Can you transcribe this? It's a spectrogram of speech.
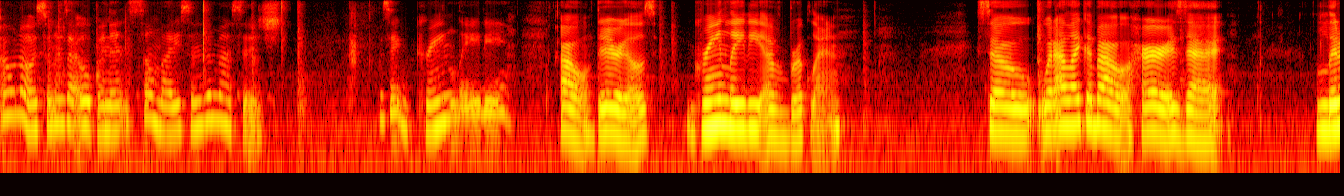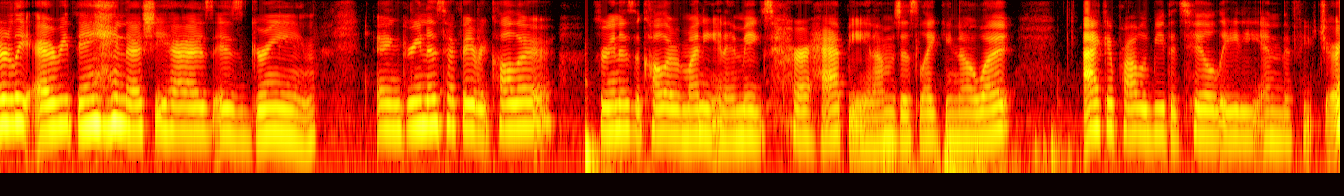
Oh no, as soon as I open it, somebody sends a message. Was it Green Lady? Oh, there it goes. Green Lady of Brooklyn. So, what I like about her is that literally everything that she has is green. And green is her favorite color. Green is the color of money and it makes her happy. And I'm just like, you know what? I could probably be the teal lady in the future.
